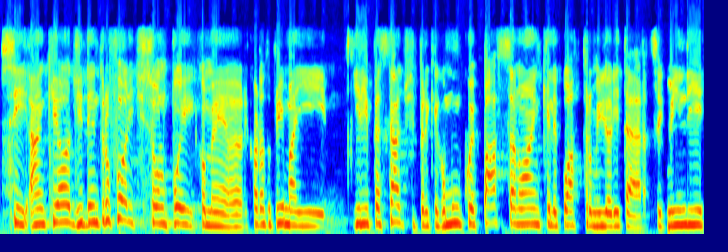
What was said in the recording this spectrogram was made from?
sì, anche oggi dentro fuori ci sono poi, come ho ricordato prima, i, i ripescaggi perché comunque passano anche le quattro migliori terze, quindi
